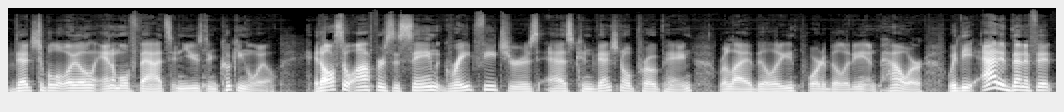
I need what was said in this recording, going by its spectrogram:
vegetable oil, animal fats, and used in cooking oil. It also offers the same great features as conventional propane reliability, portability, and power, with the added benefit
